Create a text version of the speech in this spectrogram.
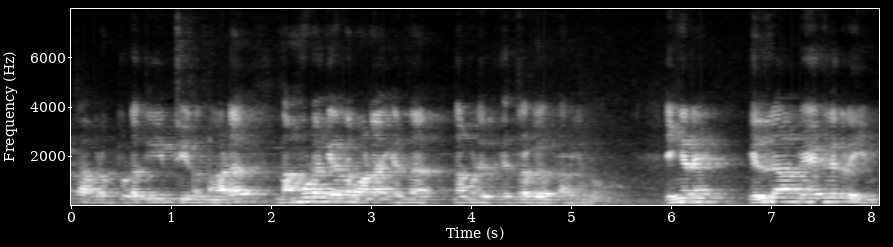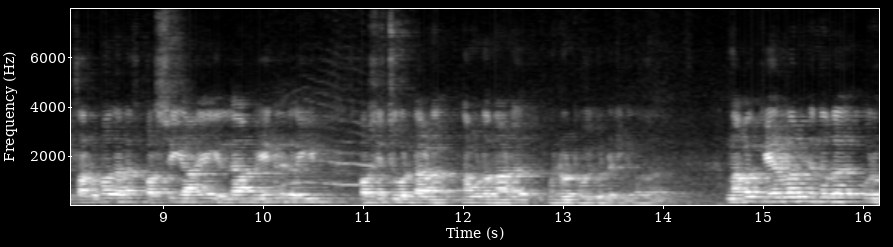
സ്ഥാപനം തുടങ്ങുകയും ചെയ്യുന്ന നാട് നമ്മുടെ കേരളമാണ് എന്ന് നമ്മളിൽ എത്ര പേർ അറിയുന്നു? ഇങ്ങനെ എല്ലാ മേഖലകളെയും സർവതല സ്പർശിയായ എല്ലാ മേഖലകളെയും സ്പർശിച്ചുകൊണ്ടാണ് നമ്മുടെ നാട് മുന്നോട്ട് പോയിക്കൊണ്ടിരിക്കുന്നത്. നവകേരളം എന്നത് ഒരു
